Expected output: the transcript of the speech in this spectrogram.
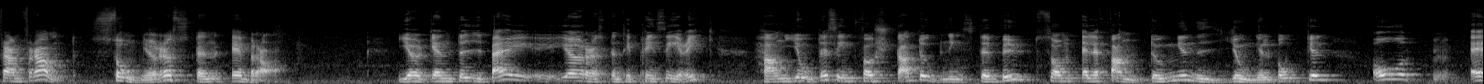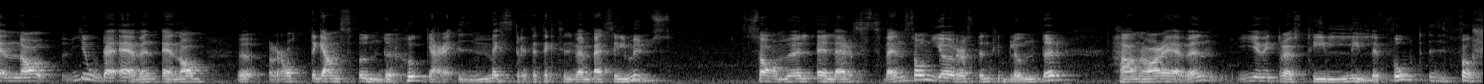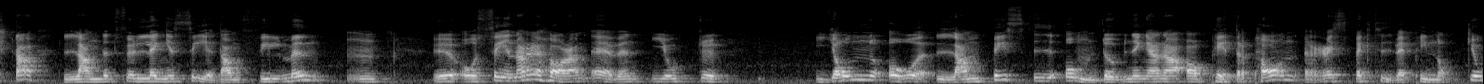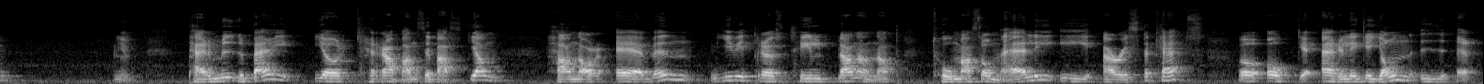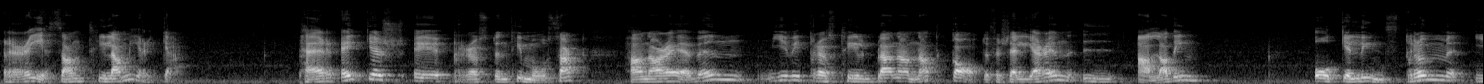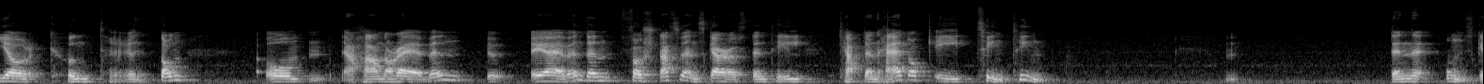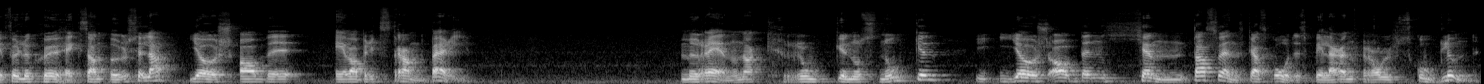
framförallt sångrösten är bra. Jörgen Dyberg gör rösten till prins Erik. Han gjorde sin första dubbningsdebut som elefantungen i Djungelboken och eh, en av, gjorde även en av eh, Rottigans underhuggare i Mästerdetektiven Basil Mus. Samuel L.R. Svensson gör rösten till Blunder. Han har även givit röst till Lillefot i första Landet för länge sedan-filmen. Mm. Eh, och senare har han även gjort eh, John och Lampis i omdubbningarna av Peter Pan respektive Pinocchio. Per Myrberg gör krabban Sebastian. Han har även givit röst till bland annat Thomas O'Malley i Aristocats och Erlige John i Resan till Amerika. Per Eggers är rösten till Mozart han har även givit röst till bland annat gatuförsäljaren i Aladdin. Åke Lindström gör kung Triton. Och han har även, eh, är även den första svenska rösten till Kapten Haddock i Tintin. Den ondskefulla sjöhäxan Ursula görs av eh, Eva-Britt Strandberg. Muränorna Kroken och Snoken görs av den kända svenska skådespelaren Rolf Skoglund.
